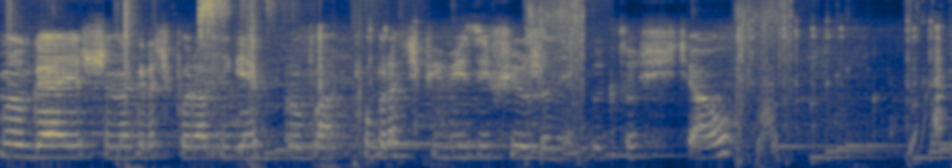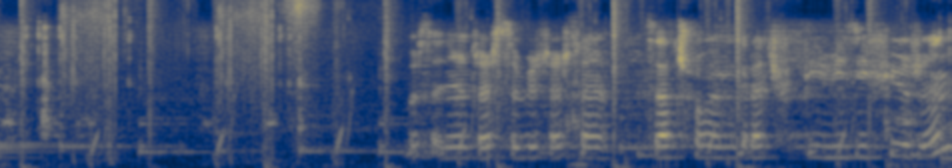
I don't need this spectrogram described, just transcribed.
Mogę jeszcze nagrać poradnik, jak pobrać PVZ Fusion, jakby ktoś chciał. Ostatnim czasie sobie jeszcze zacząłem grać w PVZ Fusion.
